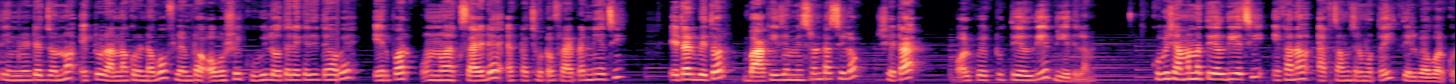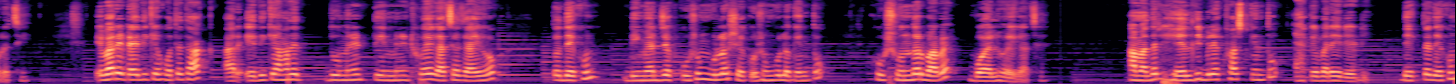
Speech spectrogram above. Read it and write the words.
তিন মিনিটের জন্য একটু রান্না করে নেব। ফ্লেমটা অবশ্যই খুবই লোতে রেখে দিতে হবে। এরপর অন্য এক সাইডে একটা ছোট ফ্রাই প্যান নিয়েছি। এটার ভেতর বাকি যে মিশ্রণটা ছিল, সেটা অল্প একটু তেল দিয়ে দিয়ে দিলাম। খুবই সামান্য তেল দিয়েছি, এখানেও এক চামচের মতোই তেল ব্যবহার করেছি। এবার এটা এদিকে হতে থাক, আর এদিকে আমাদের দু মিনিট, তিন মিনিট হয়ে গেছে, যাই হোক। তো দেখুন ডিমের যে কুসুমগুলো, সে কুসুমগুলো কিন্তু খুব সুন্দরভাবে বয়েল হয়ে গেছে। আমাদের হেলদি ব্রেকফাস্ট কিন্তু একেবারেই রেডি দেখতে দেখুন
